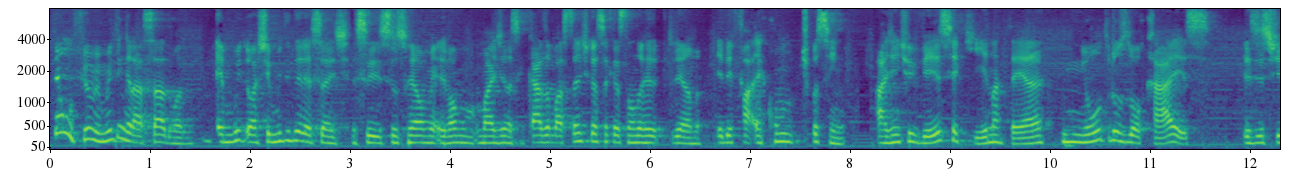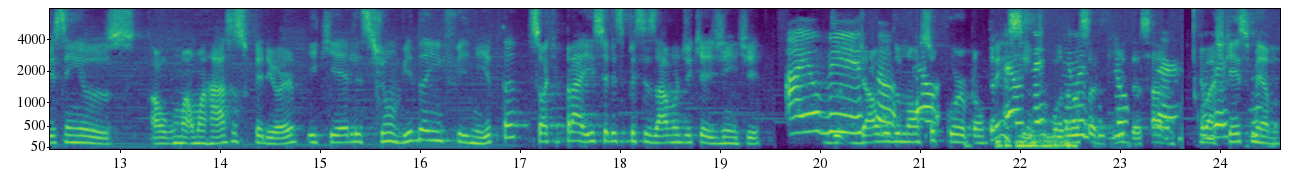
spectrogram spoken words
Tem um filme muito engraçado, mano. É muito, eu achei muito interessante. Se, se isso realmente. Vamos imaginar assim, casa bastante com essa questão do reptiliano. Ele fala. É como, tipo assim, a gente vê-se aqui na Terra, em outros locais existissem os alguma uma raça superior e que eles tinham vida infinita, só que pra isso eles precisavam de que a gente Ah, eu vi de, isso. de algo do nosso corpo, é um trem é o assim, tipo, da nossa de vida, sabe? Eu O acho que é isso mesmo.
